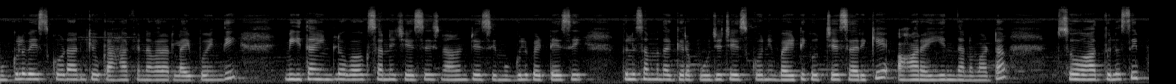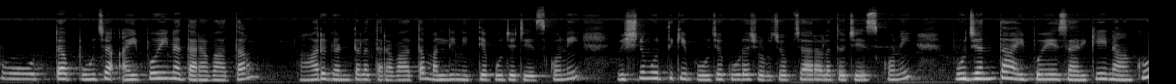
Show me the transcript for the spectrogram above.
ముగ్గులు వేసుకోవడానికి ఒక హాఫ్ అన్ అవర్ అట్లా అయిపోయింది. మిగతా ఇంట్లో వర్క్స్ అన్నీ చేసి స్నానం చేసి ముగ్గులు పెట్టేసి తులసమ్మ దగ్గర పూజ చేసుకొని బయటికి వచ్చేసరికి ఆరు అయ్యిందనమాట సో ఆ తులసి పూట పూజ అయిపోయిన తర్వాత ఆరు గంటల తర్వాత మళ్ళీ నిత్య పూజ చేసుకొని విష్ణుమూర్తికి పూజ కూడా షోడశోపచారాలతో చేసుకొని పూజ అంతా అయిపోయేసరికి నాకు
